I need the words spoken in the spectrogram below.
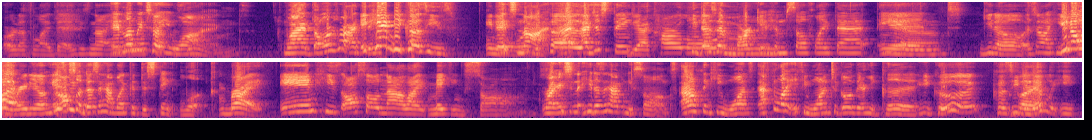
or nothing like that. He's not. And let me tell you why. scenes. Why the only reason I It can't because he's. Anymore, it's not. I, I just think Jack Harlow. he doesn't market himself like that, Yeah. and you know, it's not like he's You know on what? radio. He It's also because- doesn't have like a distinct look. Right, and he's also not like making songs. Right, it's- he doesn't have any songs. I don't think he wants. I feel like if he wanted to go there, he could. He could, because he But- could definitely eat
